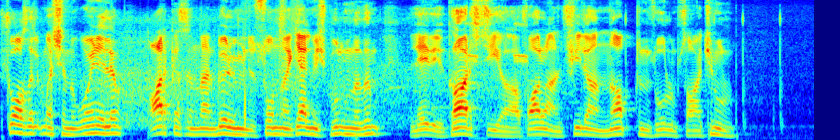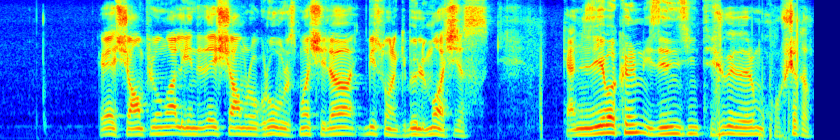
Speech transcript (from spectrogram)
Şu hazırlık maçını oynayalım. Arkasından bölümün de sonuna gelmiş bulunalım. Levi Garcia falan filan ne yaptınız oğlum sakin olun. Evet Şampiyonlar Ligi'nde de Shamrock Rovers maçıyla bir sonraki bölümü açacağız. Kendinize iyi bakın. İzlediğiniz için teşekkür ederim. Hoşçakalın.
